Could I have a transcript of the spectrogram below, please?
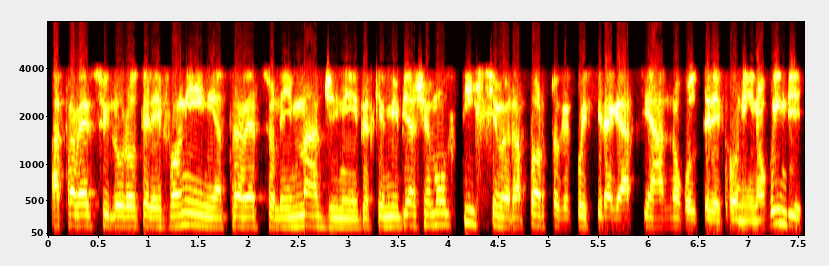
attraverso i loro telefonini, attraverso le immagini, perché mi piace moltissimo il rapporto che questi ragazzi hanno col telefonino. Quindi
